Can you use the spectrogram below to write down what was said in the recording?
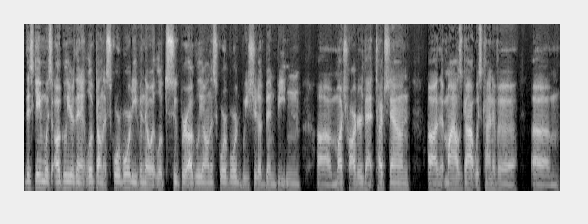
this game was uglier than it looked on the scoreboard, even though it looked super ugly on the scoreboard. We should have been beaten uh, much harder. That touchdown uh, that Miles got was kind of a, um,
